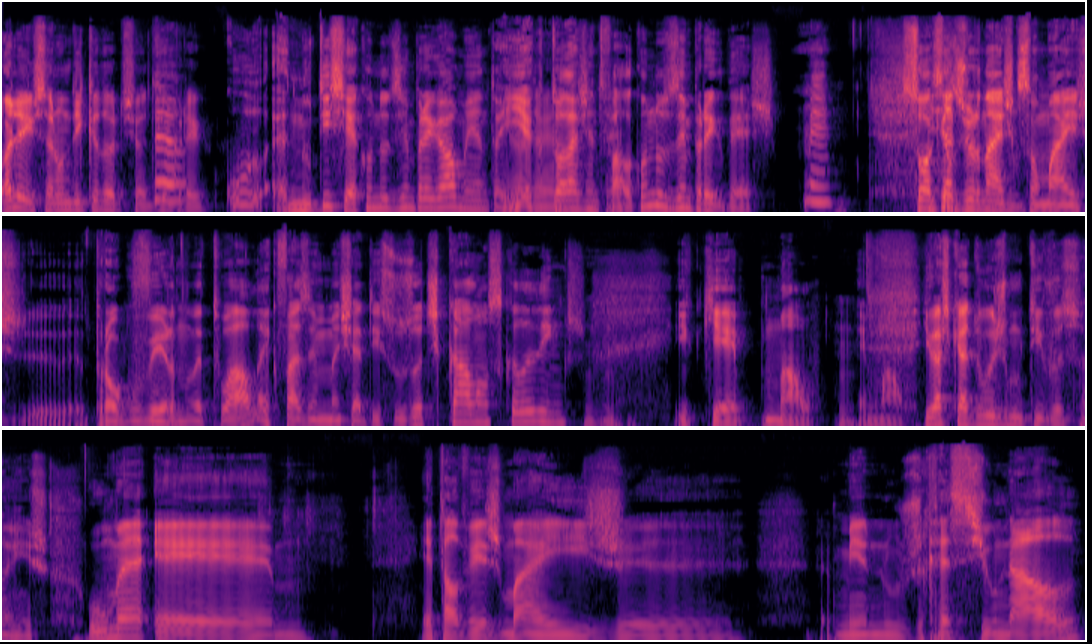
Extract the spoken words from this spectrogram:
Olha, isto era um indicador de desemprego. O- A notícia é quando o desemprego aumenta. E é que toda a gente fala. Quando o desemprego desce. meh. Só E aqueles jornais que são mais eh, para o governo atual é que fazem manchete disso. Os outros calam-se caladinhos. Uhum. E que é mau. É mau. Eu acho que há duas motivações. Uma é, é talvez mais eh, menos racional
